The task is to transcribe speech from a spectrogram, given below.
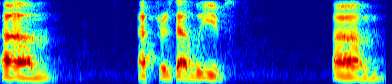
um after his dad leaves. Um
